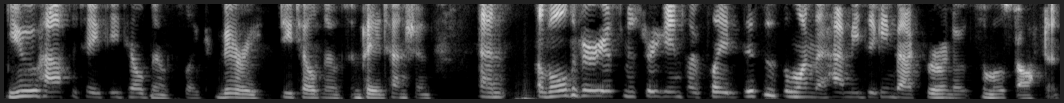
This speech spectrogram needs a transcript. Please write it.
You have to take detailed notes, like very detailed notes, and pay attention. And of all the various mystery games I've played, this is the one that had me digging back through our notes the most often.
